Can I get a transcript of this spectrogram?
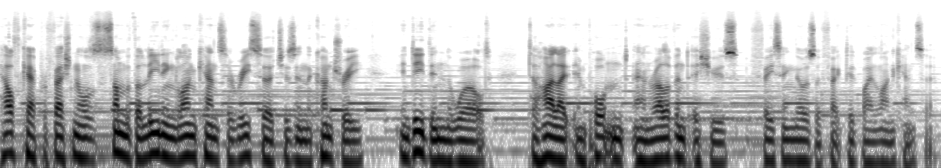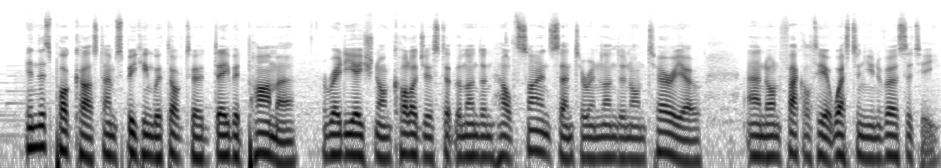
healthcare professionals, some of the leading lung cancer researchers in the country, indeed in the world, to highlight important and relevant issues facing those affected by lung cancer. In this podcast, I'm speaking with Dr. David Palma, a radiation oncologist at the London Health Science Centre in London, Ontario, and on faculty at Western University.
